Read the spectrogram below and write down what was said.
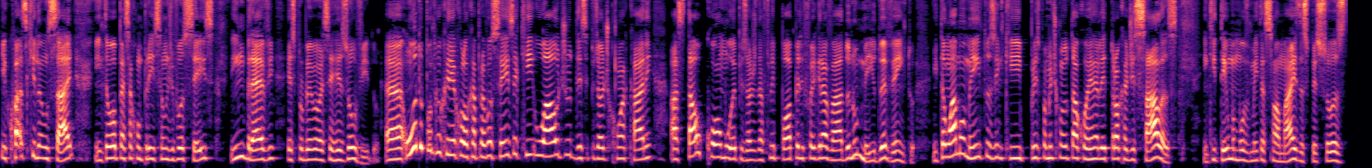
e quase que não sai, então eu peço a compreensão de vocês em breve esse problema vai ser resolvido. Uh, um outro ponto que eu queria colocar para vocês é que o áudio desse episódio com a Karen, as, tal como o episódio da Flip Pop, ele foi gravado no meio do evento. Então há momentos em que, principalmente quando tá ocorrendo ali troca de salas, em que tem uma movimentação a mais das pessoas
